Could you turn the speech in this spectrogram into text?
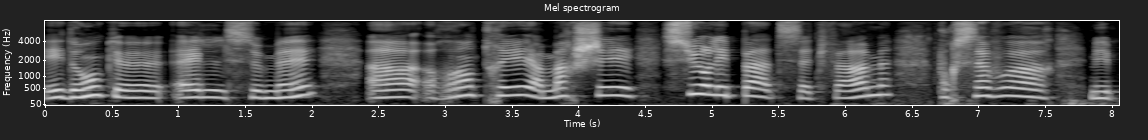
et donc euh, elle se met à rentrer, à marcher sur les pattes, cette femme, pour savoir, mais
